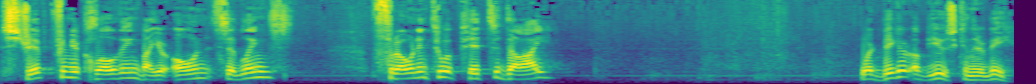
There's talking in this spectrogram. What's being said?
Stripped from your clothing by your own siblings, thrown into a pit to die, what bigger abuse can there be?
